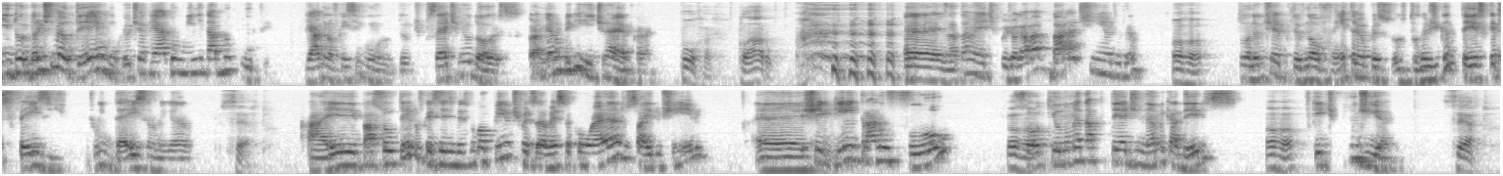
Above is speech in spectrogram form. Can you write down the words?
e du- durante o meu termo, eu tinha ganhado um mini W Cup. Ganhado não, fiquei em segundo. Deu tipo 7 mil dólares. Pra mim era um big hit na época, né? Porra, claro. É, exatamente. Tipo, eu jogava baratinho, entendeu? Aham. O torneio que tinha, teve 90 mil pessoas, um torneio gigantesco, aqueles phases, de 1 em 10, se não me engano. Certo. Aí passou o tempo, fiquei seis meses no copinho, tive desavença com o Edo, saí do time. É, cheguei a entrar no flow, só Aham. que eu não me adaptei à dinâmica deles. Aham. Fiquei tipo um dia. Certo.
